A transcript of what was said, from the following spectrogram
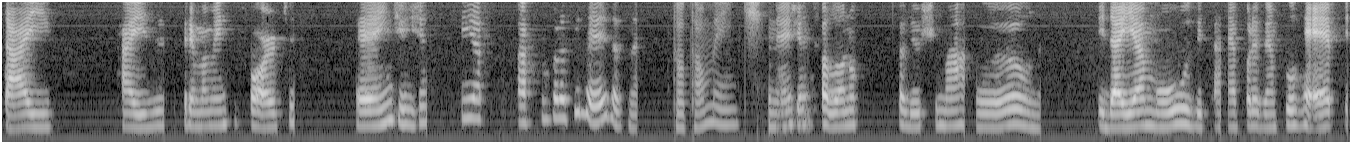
Tá aí. Raízes extremamente fortes. É indígena e af- afro-brasileiras, né? Totalmente. né? A gente falou no ali o chimarrão, né? E daí a música, né? Por exemplo, o rap.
